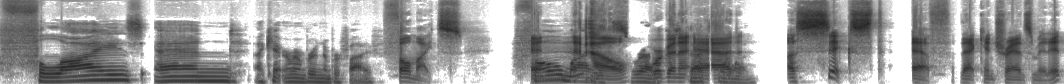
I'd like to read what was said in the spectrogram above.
flies, and I can't remember number five. Fomites. And Fomites, now right, we're going to add a sixth F that can transmit it.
